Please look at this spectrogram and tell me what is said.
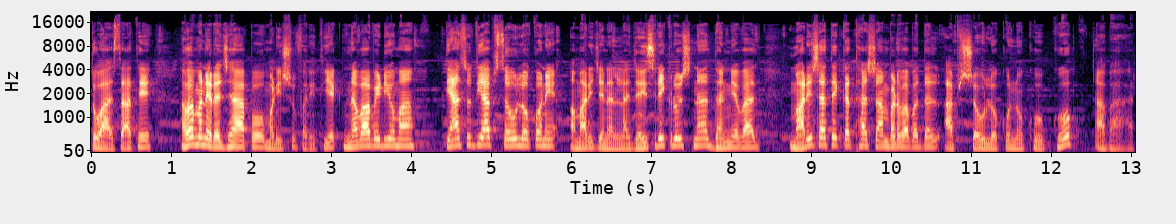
તો આ સાથે હવે મને રજા આપો, મળીશું ફરીથી એક નવા વિડીયોમાં. ત્યાં સુધી આપ સૌ લોકોને અમારી ચેનલના જય શ્રી કૃષ્ણ, ધન્યવાદ. મારી સાથે કથા સાંભળવા બદલ આપ સૌ લોકોનો ખૂબ ખૂબ આભાર.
